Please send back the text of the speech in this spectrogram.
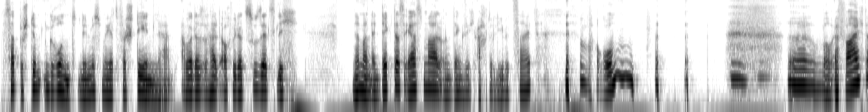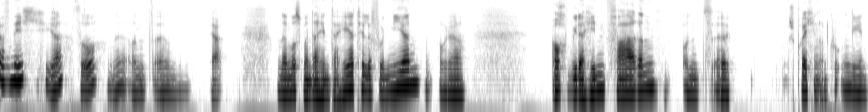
das hat bestimmten Grund. Den müssen wir jetzt verstehen lernen. Aber das ist halt auch wieder zusätzlich, ne, man entdeckt das erstmal und denkt sich, ach du liebe Zeit, warum? Äh, warum erfahre ich das nicht? Ja, so. Ne? Und ähm, ja, und dann muss man da hinterher telefonieren oder auch wieder hinfahren und äh, sprechen und gucken gehen.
